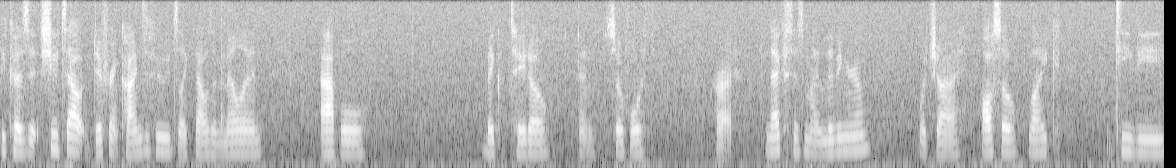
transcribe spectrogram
because it shoots out different kinds of foods like that was a melon, apple, baked potato, and so forth. Alright, next is my living room, which I also like, the TV,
